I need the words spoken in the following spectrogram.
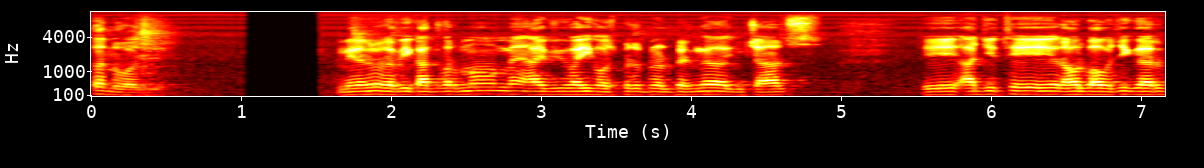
ਧੰਨਵਾਦ ਜੀ। ਮੇਰਾ ਨਾਮ ਰਵੀਕਾਂਤ ਵਰਮਾ, ਮੈਂ ਆਈਵੀਵਾਈ ਹਸਪੀਟਲ ਬਲੱਡ ਬੈਂਕ ਦਾ ਇੰਚਾਰਜ। ਤੇ ਅੱਜ ਇੱਥੇ ਰਾਹੁਲ ਬਾਬੂ ਜੀ ਗਰ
